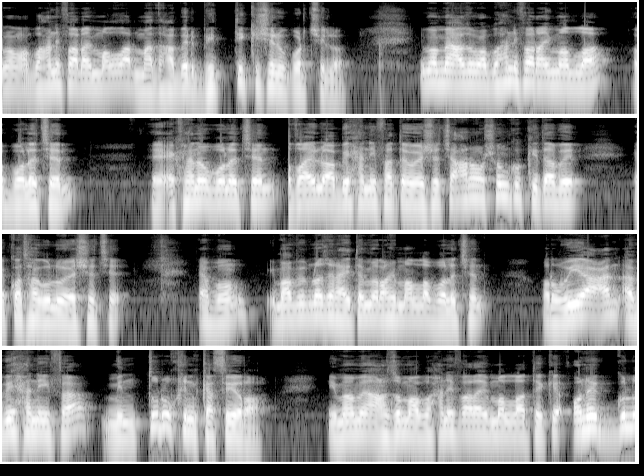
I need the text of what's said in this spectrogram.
ইমাম আবু হানিফা রাহিমাল্লাহর মাধাবের ভিত্তি কিসের উপর ছিল? ইমাম আজম আবু হানিফা রাহিমাল্লাহ বলেছেন এখানেও বলেছেন, ফাদাইলু আবি হানিফাতেও এসেছে আরও অসংখ্য কিতাবে এ কথাগুলো এসেছে। এবং ইমাম ইবন নজর হাইতামি রহিমাল্লাহ বলেছেন, রুইয়া আন আবি হানিফা মিন তুরুকিন কাসিরা। ইমামে আজম আবু হানিফা রহিমাল্লাহ থেকে অনেকগুলো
